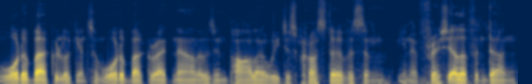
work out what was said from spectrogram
Waterbuck, we're looking at some waterbuck right now. There was impala. We just crossed over some, you know, fresh elephant dung.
